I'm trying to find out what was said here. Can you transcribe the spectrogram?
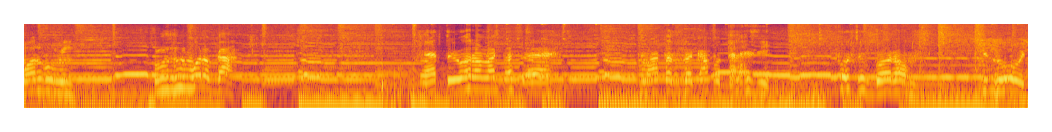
মরুভূমি। মরক গা। এত গরম লাগতেছে। মাথার উপরে কাপড় চালাইছি প্রচুর গরম। লোজ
